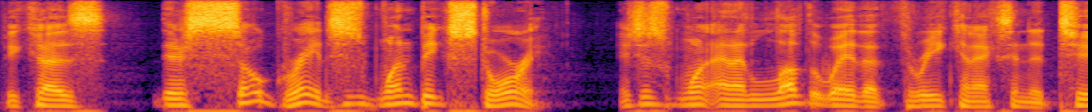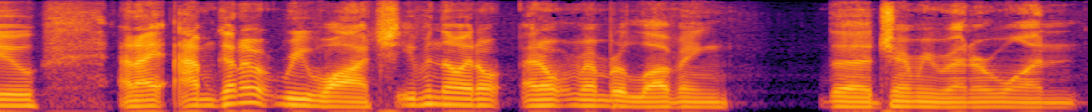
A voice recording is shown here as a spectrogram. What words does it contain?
because they're so great. It's just one big story. It's just one, and I love the way that three connects into two. And I I'm gonna rewatch, even though I don't I don't remember loving the Jeremy Renner one,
